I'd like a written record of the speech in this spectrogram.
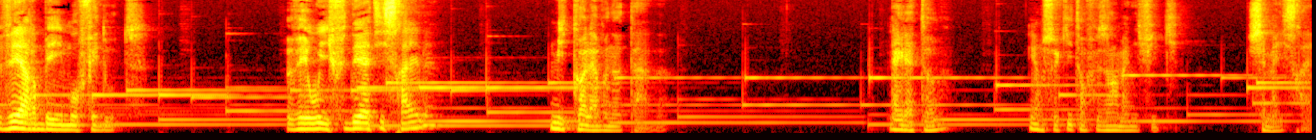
Ve'arbe Mofedut Ve'uif Deat Israël. Mikol Avonotav Laila Tov, et on se quitte en faisant un magnifique Shema Israël.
